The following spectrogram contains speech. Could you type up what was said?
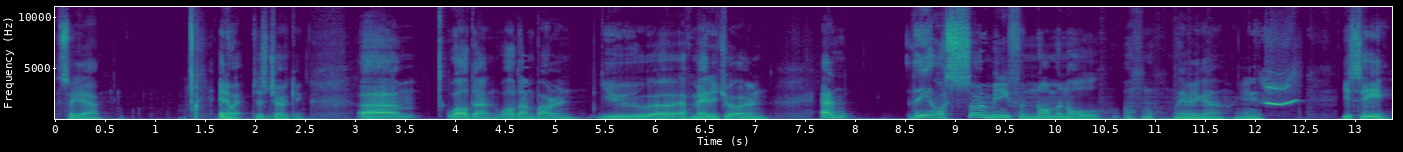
So yeah. Anyway, just joking. Um, well done, well done, Byron. You uh, have made it your own, and there are so many phenomenal. there we go. Yes. You see,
